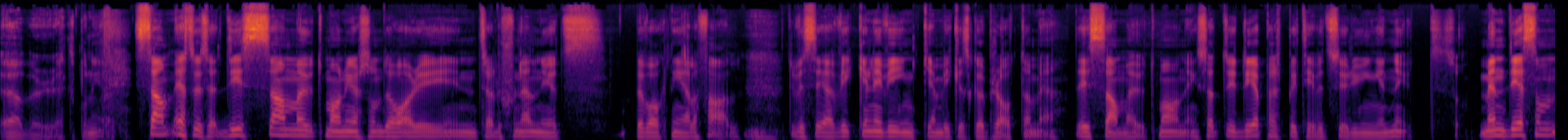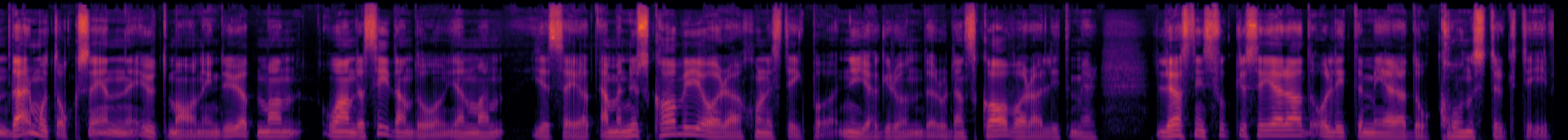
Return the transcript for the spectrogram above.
överexponerad? Sam, jag säga, det är samma utmaningar som du har i en traditionell nyhetsbevakning i alla fall. Mm. Det vill säga, vilken är vinkeln, vilka ska du prata med? Det är samma utmaning. Så att i det perspektivet så är det ju inget nytt. Så. Men det som däremot också är en utmaning, det är ju att man å andra sidan då, genom man säger att ja, men nu ska vi göra journalistik på nya grunder och den ska vara lite mer lösningsfokuserad och lite mer då konstruktiv.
